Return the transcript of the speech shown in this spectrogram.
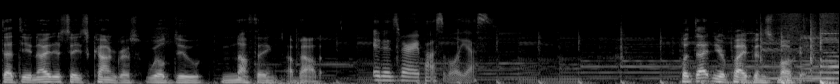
that the United States Congress will do nothing about it. It is very possible, yes. Put that in your pipe and smoke it.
